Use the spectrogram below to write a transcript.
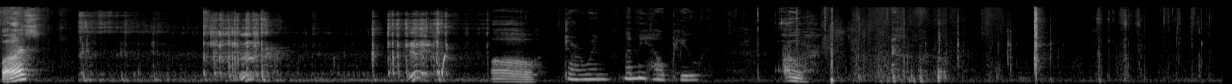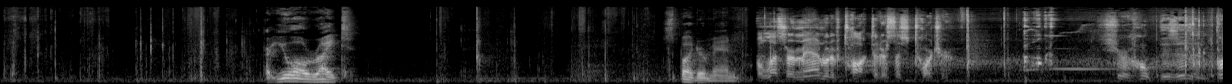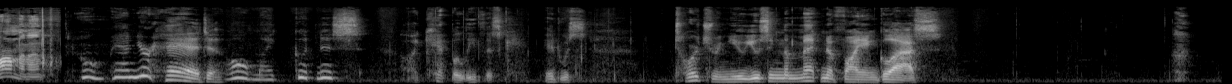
Buzz? Oh, Darwin, let me help you. oh. Are you alright? Spider Man. A lesser man would have talked under such torture. Sure hope this isn't permanent. Oh man, your head. Oh my goodness. Oh, I can't believe this kid was torturing you using the magnifying glass.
